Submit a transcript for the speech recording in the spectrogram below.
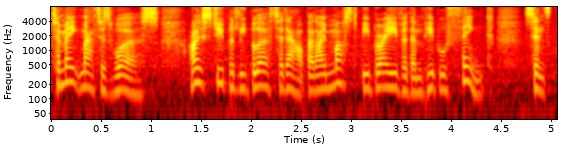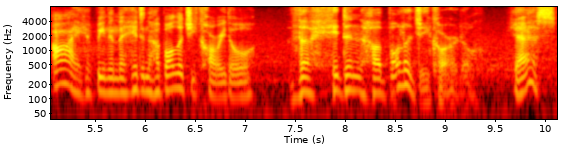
to make matters worse, I stupidly blurted out that I must be braver than people think, since I have been in the hidden herbology corridor. The hidden herbology corridor? Yes.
